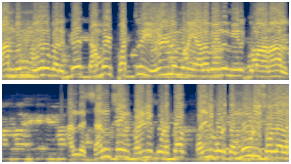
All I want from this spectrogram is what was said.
மாண்பும் முதல்வருக்கு தமிழ் பற்று எள்ளு முனை அளவேனும் இருக்குமானால் அந்த சன்சைன் பள்ளிக்கூடத்தை பள்ளிக்கூடத்தை மூடி சொல்லல.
